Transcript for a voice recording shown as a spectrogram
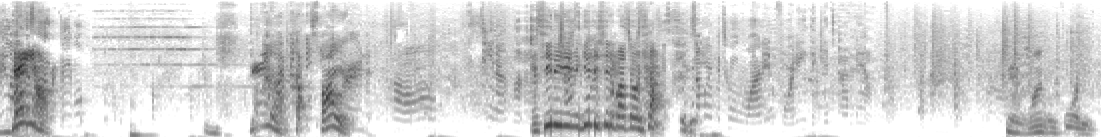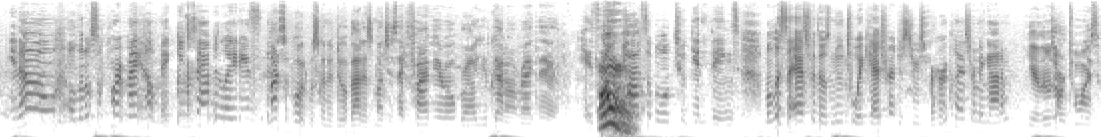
Be like Damn! Damn. Oh I'm Shots missing a fired. word. Oh, Tina, look. And she didn't even give a shit about those shots. Somewhere between 1 and 40, the kids calm down. One and forty. You know, a little support might help make things happen, ladies. My support was going to do about as much as that five-year-old bra you've got on right there. It's Oh. not possible to get things. Melissa asked for those new toy cash registers for her classroom and got them. Yeah, those aren't toys.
